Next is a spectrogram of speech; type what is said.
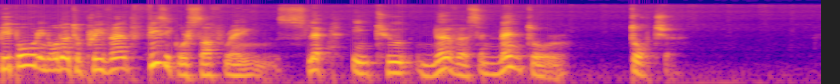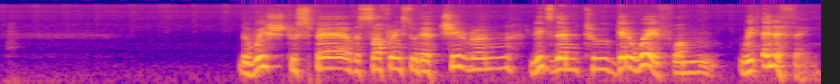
People, in order to prevent physical suffering, slip into nervous and mental torture. The wish to spare the sufferings to their children leads them to get away from with anything.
